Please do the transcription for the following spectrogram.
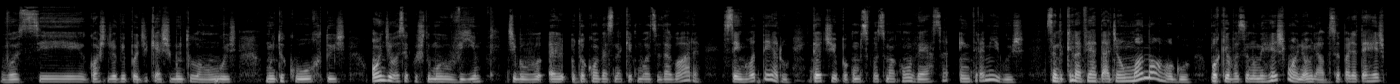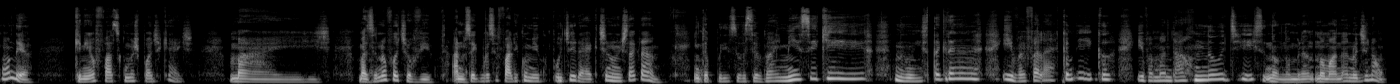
Você gosta de ouvir podcasts muito longos, muito curtos? Onde você costuma ouvir? Tipo, é, eu tô conversando aqui com vocês agora sem roteiro. Então, tipo, como se fosse uma conversa entre amigos. Sendo que na verdade é um monólogo. Porque você não me responde. Olha, você pode até responder que nem eu faço com meus podcasts. Mas, mas eu não vou te ouvir, a não ser que você fale comigo por direct no Instagram. Então por isso você vai me seguir no Instagram e vai falar comigo e vai mandar um nude. Não, não, não manda nude não.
